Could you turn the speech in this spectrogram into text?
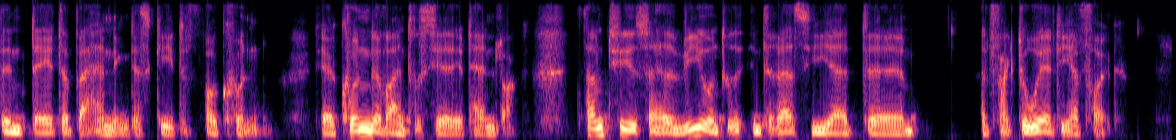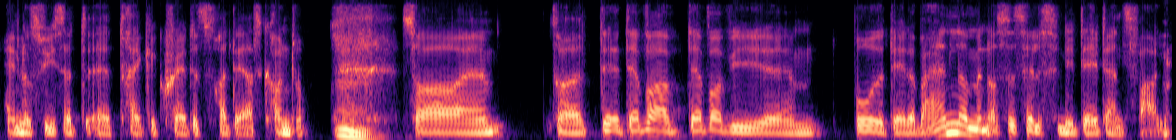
den databehandling, der skete for kunden. Det er kunden, der var interesseret i en log. Samtidig så havde vi jo interesse i at, øh, at fakturere de her folk. henholdsvis at, at trække credits fra deres konto. Mm. Så, øh, så der, der, var, der var vi øh, både databehandler, men også selvstændig dataansvarlig.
